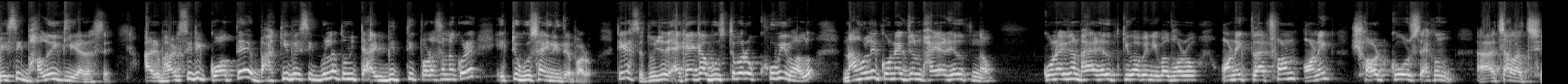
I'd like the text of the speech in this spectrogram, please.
বেসিক ভালোই ক্লিয়ার আছে। আর ভার্সিটি কতে বাকি বেসিকগুলো তুমি টাইপ ভিত্তিক পড়াশোনা করে একটু গুছাই নিতে পারো। ঠিক আছে? তুমি যদি একা একা বুঝতে পারো, খুবই ভালো। না হলে কোনো একজন ভাইয়ার হেল্প নাও। কোনো একজন ভাইয়ের হেল্প কীভাবে নিবা? ধরো, অনেক প্ল্যাটফর্ম অনেক শর্ট কোর্স এখন চালাচ্ছে।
